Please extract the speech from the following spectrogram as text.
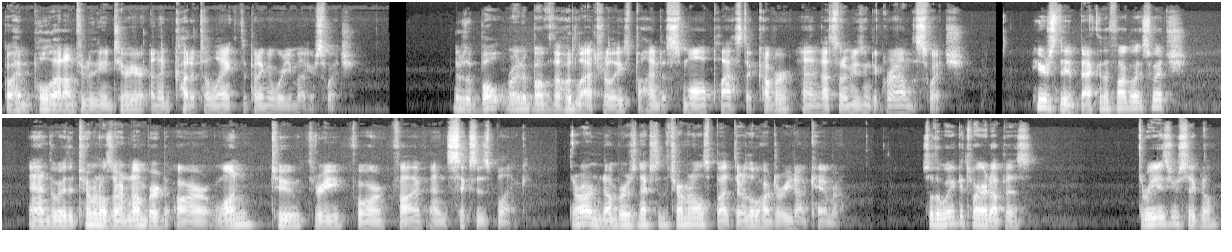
go ahead and pull that on through to the interior and then cut it to length depending on where you mount your switch. There's a bolt right above the hood latch release behind a small plastic cover and that's what I'm using to ground the switch. Here's the back of the fog light switch and the way the terminals are numbered are 1, 2, 3, 4, 5, and 6 is blank. There are numbers next to the terminals, but they're a little hard to read on camera. So the way it gets wired up is 3 is your signal,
